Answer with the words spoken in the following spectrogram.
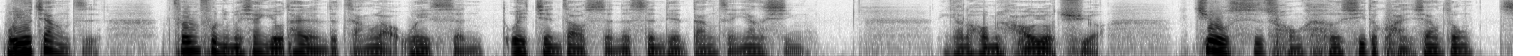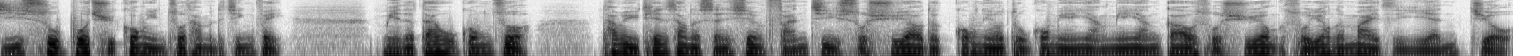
我又这样子吩咐你们，向犹太人的长老为神为建造神的圣殿当怎样行？你看到后面好有趣哦。就是从河西的款项中急速拨取公银做他们的经费，免得耽误工作。他们与天上的神仙凡祭所需要的公牛犊、公绵羊、绵羊羔所需用所用的麦子、盐酒、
